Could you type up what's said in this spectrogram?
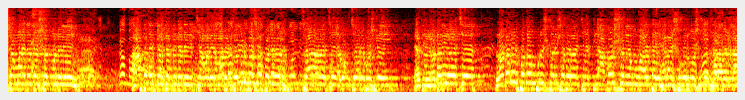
সম্মানিত দর্শক মন্ডলী আপনাদেরকে একটা জানিয়ে দিচ্ছি আমাদের মাঠের চতুর্পাশে প্রচুর চেয়ার রয়েছে এবং চেয়ারে বসলেই একটি লটারি রয়েছে। লটারির প্রথম পুরস্কার হিসেবে রয়েছে একটি আকর্ষণীয় মোবাইল তাই হেলায় সুবর্ণ সুযোগ হারাবেন না।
